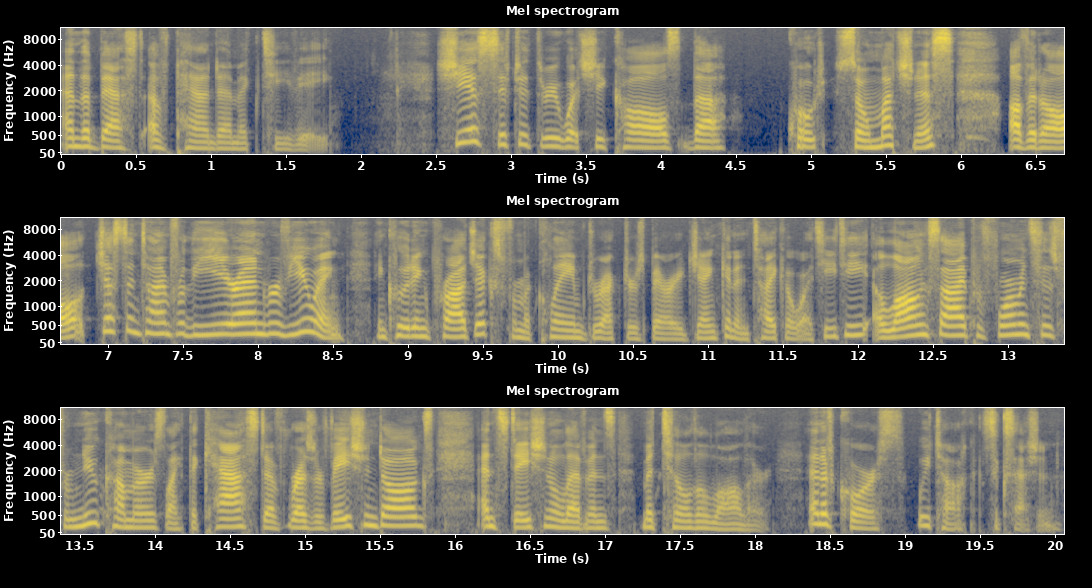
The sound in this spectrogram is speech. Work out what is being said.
and the best of pandemic TV. She has sifted through what she calls the quote, so muchness of it all just in time for the year end reviewing, including projects from acclaimed directors Barry Jenkins and Taika Waititi, alongside performances from newcomers like the cast of Reservation Dogs and Station 11's Matilda Lawler. And of course, we talk Succession.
